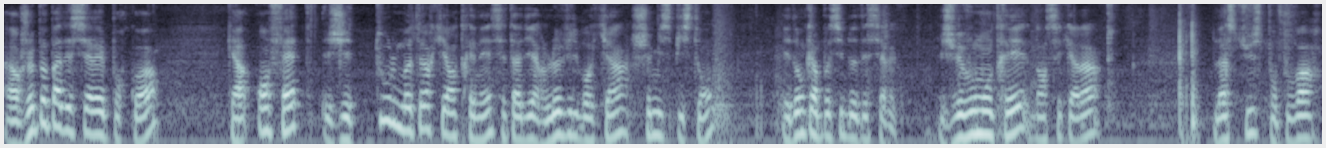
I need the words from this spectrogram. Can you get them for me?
Alors je ne peux pas desserrer, pourquoi? Car en fait, j'ai tout le moteur qui est entraîné, c'est-à-dire le vilebrequin, chemise piston, et donc impossible de desserrer. Je vais vous montrer, dans ces cas-là, l'astuce pour pouvoir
